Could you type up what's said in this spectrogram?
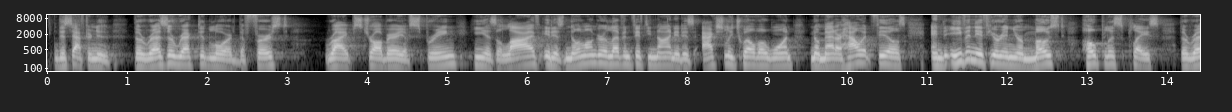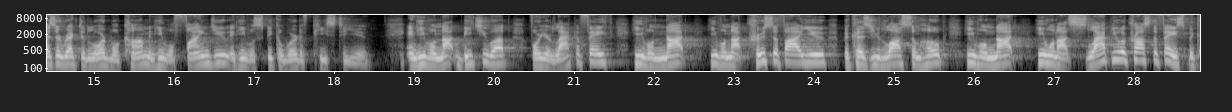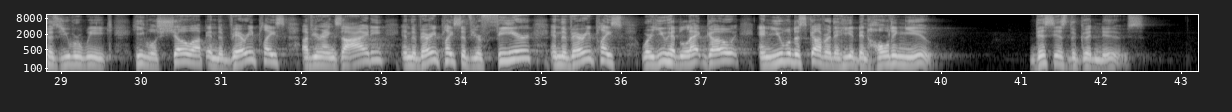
this afternoon the resurrected Lord, the first ripe strawberry of spring. He is alive. It is no longer 1159, it is actually 1201, no matter how it feels. And even if you're in your most hopeless place, the resurrected Lord will come and he will find you and he will speak a word of peace to you. And he will not beat you up for your lack of faith. He will not he will not crucify you because you lost some hope. He will not he will not slap you across the face because you were weak. He will show up in the very place of your anxiety, in the very place of your fear, in the very place where you had let go, and you will discover that He had been holding you. This is the good news.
